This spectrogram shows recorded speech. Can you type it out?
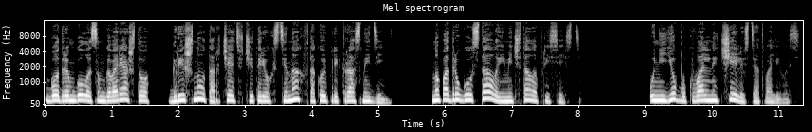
бодрым голосом говоря, что грешно торчать в четырех стенах в такой прекрасный день. Но подруга устала и мечтала присесть. У нее буквально челюсть отвалилась.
